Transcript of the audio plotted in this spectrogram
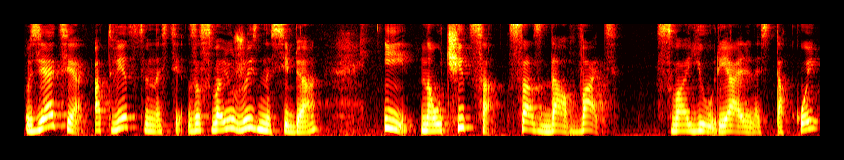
взятие ответственности за свою жизнь на себя и научиться создавать свою реальность такой,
